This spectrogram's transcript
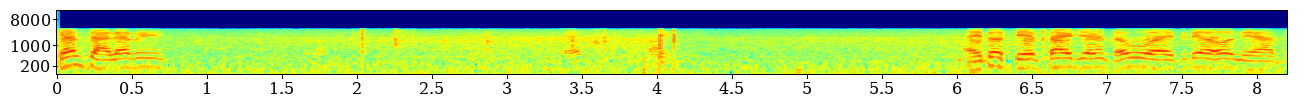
કેમ ચાલ્યા ભાઈ? અહીં તો સેફ સાઈડ જેને થવું હોય તો બેહો ને યાદ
